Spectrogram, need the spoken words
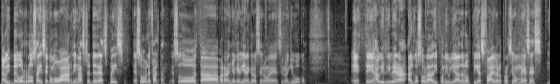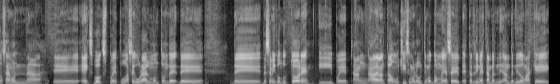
David Bebo Rosa dice cómo va remaster de Dead Space. Eso le falta. Eso está para el año que viene, creo, si no, si no me equivoco. Este, Javi Rivera, algo sobre la disponibilidad de los PS5 en los próximos meses. No sabemos nada. Eh, Xbox, pues, pudo asegurar un montón de, de, semiconductores y, pues, han adelantado muchísimo. Los últimos dos meses, este trimestre han vendido, más que,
